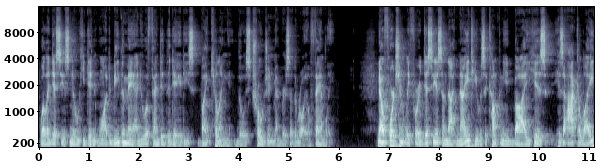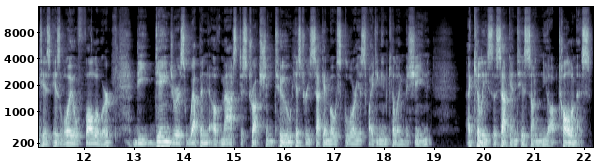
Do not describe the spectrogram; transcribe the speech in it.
well, Odysseus knew he didn't want to be the man who offended the deities by killing those Trojan members of the royal family. Now, fortunately for Odysseus on that night, he was accompanied by his, his acolyte, his, his loyal follower, the dangerous weapon of mass destruction, too, history's second most glorious fighting and killing machine, Achilles II, his son Neoptolemus.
